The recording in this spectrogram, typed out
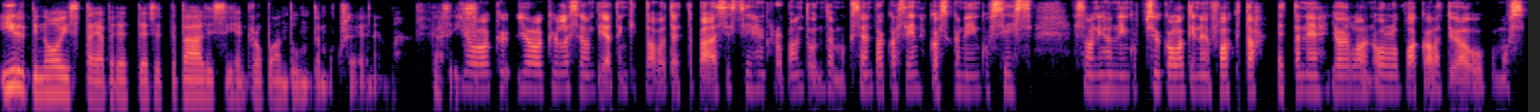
irti noista ja periaatteessa, että pääsisi siihen kropan tuntemukseen enemmän käsiksi. Joo, ky- joo, kyllä se on tietenkin tavoite, että pääsisi siihen kropan tuntemukseen takaisin, koska niin kuin siis, se on ihan niin kuin psykologinen fakta, että ne, joilla on ollut vakava työuupumus,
